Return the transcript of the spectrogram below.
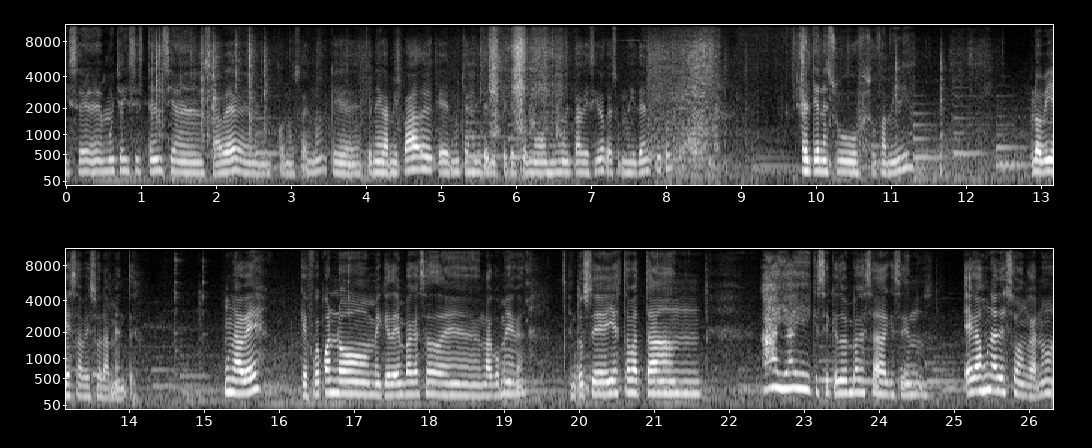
Hice mucha insistencia en saber, en conocer, ¿no? Que, quién era mi padre, que mucha gente dice que somos muy parecidos, que somos idénticos. Él tiene su, su familia. Lo vi esa vez solamente. Una vez, que fue cuando me quedé embarazada en La Gomera, entonces ella estaba tan... Ay, ay, que se quedó embarazada, que se... Era una deshonra, ¿no?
